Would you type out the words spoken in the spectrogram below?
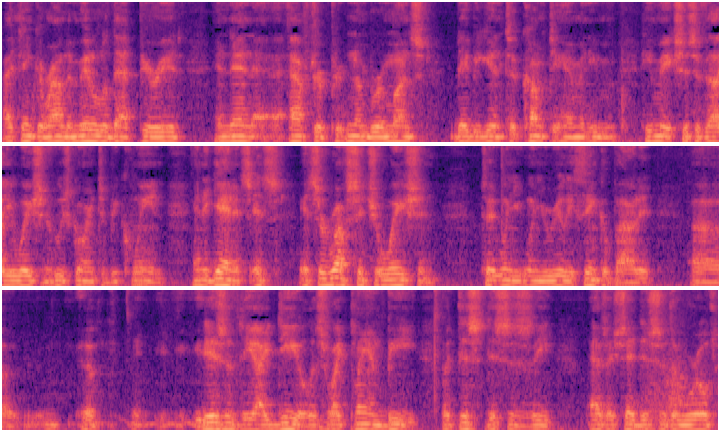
I think, around the middle of that period, and then after a number of months, they begin to come to him, and he he makes his evaluation of who's going to be queen. And again, it's it's it's a rough situation to when you when you really think about it. Uh, uh, it isn't the ideal. It's like Plan B, but this this is the as I said, this is the world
